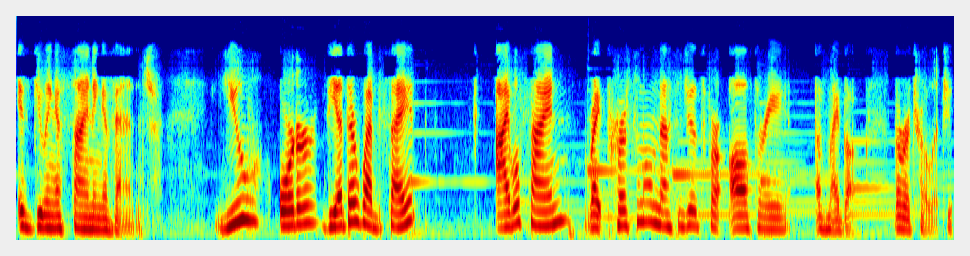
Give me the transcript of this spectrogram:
is doing a signing event. You order via their website. I will sign, write personal messages for all three of my books, the trilogy.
